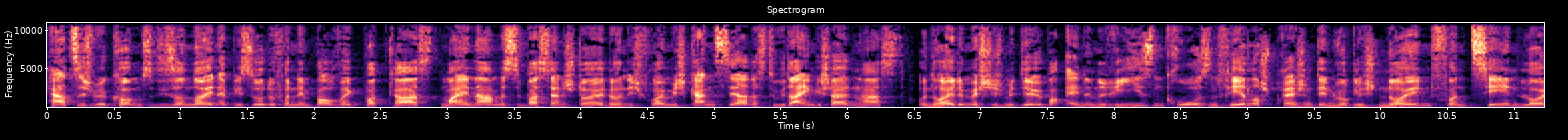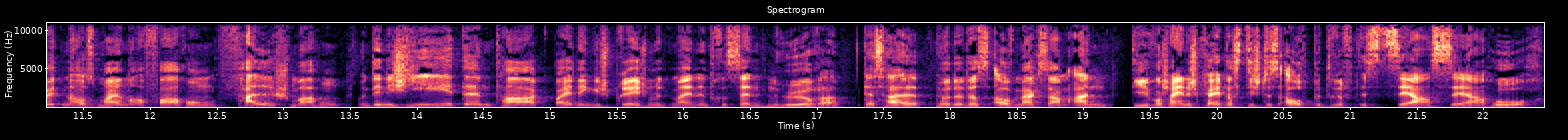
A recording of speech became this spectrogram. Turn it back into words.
Herzlich willkommen zu dieser neuen Episode von dem Bauchweg Podcast. Mein Name ist Sebastian Steude und ich freue mich ganz sehr, dass du wieder eingeschaltet hast. Und heute möchte ich mit dir über einen riesengroßen Fehler sprechen, den wirklich neun von zehn Leuten aus meiner Erfahrung falsch machen und den ich jeden Tag bei den Gesprächen mit meinen Interessenten höre. Deshalb hör dir das aufmerksam an. Die Wahrscheinlichkeit, dass dich das auch betrifft, ist sehr, sehr hoch.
